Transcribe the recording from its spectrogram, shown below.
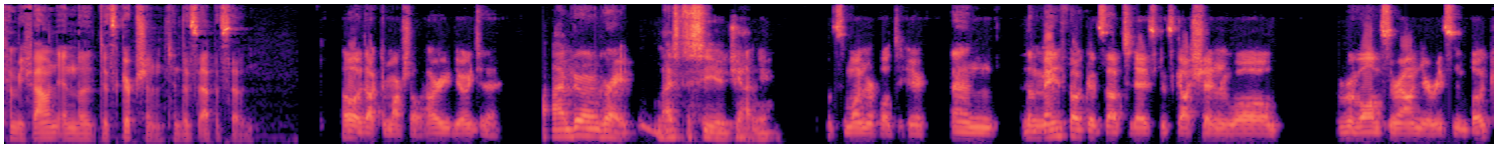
can be found in the description to this episode. Hello, Dr. Marshall. How are you doing today? I'm doing great. Nice to see you, Jenny. It's wonderful to hear. And the main focus of today's discussion will revolves around your recent book,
